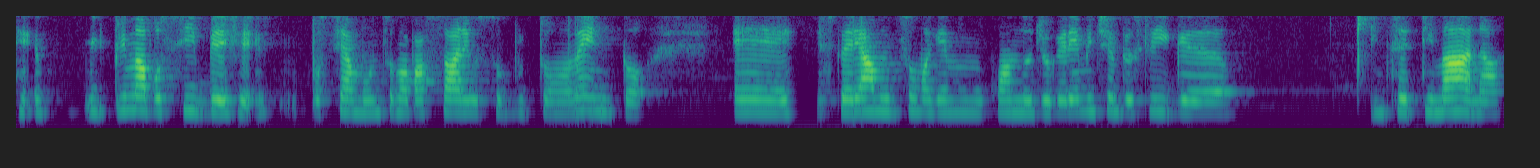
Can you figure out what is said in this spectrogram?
il prima possibile cioè, possiamo insomma passare questo brutto momento e speriamo insomma che mm, quando giocheremo in Champions League eh, in settimana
